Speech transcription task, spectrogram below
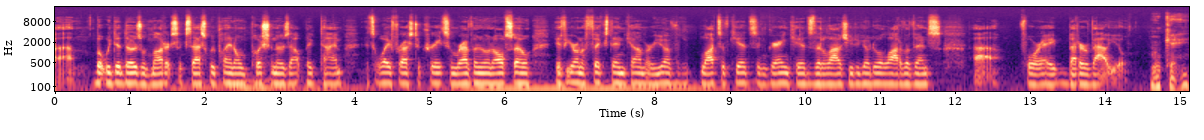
Um, but we did those with moderate success. We plan on pushing those out big time. It's a way for us to create some revenue, and also if you're on a fixed income or you have lots of kids and grandkids, that allows you to go to a lot of events uh, for a better value. Okay.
